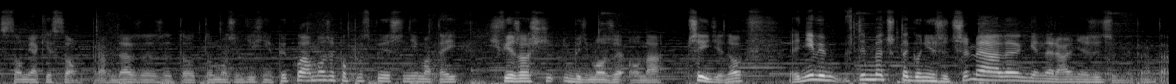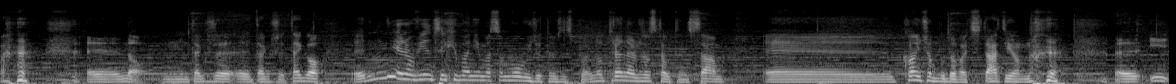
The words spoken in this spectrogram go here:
są, jakie są prawda? Że, że to, to może gdzieś nie pykło, a może po prostu jeszcze nie ma tej świeżości i być może ona przyjdzie. No, nie wiem, w tym meczu tego nie życzymy, ale generalnie życzymy, prawda? E, no, mm, także, e, także tego. E, no nie no, więcej chyba nie ma co mówić o tym zespole. No, trener został ten sam. Kończą budować stadion i, i,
